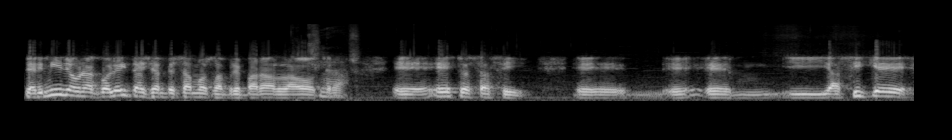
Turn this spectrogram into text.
termina una colecta y ya empezamos a preparar la otra. Eh, esto es así. Eh, y así que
